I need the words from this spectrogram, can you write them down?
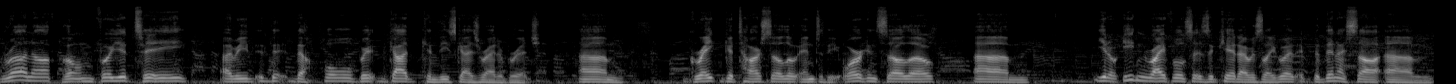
Run off home for your tea. I mean, the, the whole bri- God, can these guys write a bridge? Um, great guitar solo into the organ solo. Um, you know, eating rifles as a kid, I was like, what? But then I saw, um,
